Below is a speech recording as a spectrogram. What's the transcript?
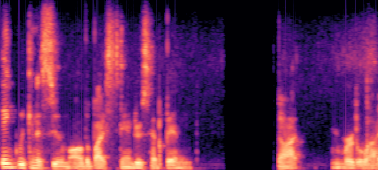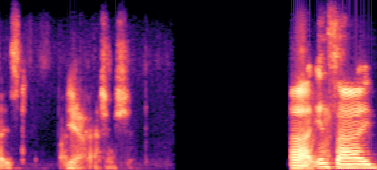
think we can assume all the bystanders have been not myrtleized by Yeah. crashing ship. Uh, Probably not. inside,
